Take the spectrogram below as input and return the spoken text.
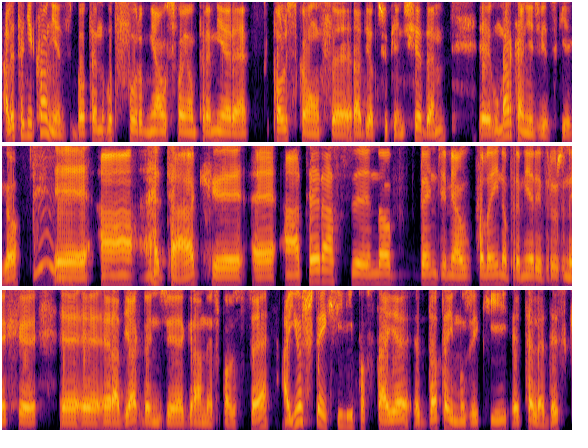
ale to nie koniec, bo ten utwór miał swoją premierę polską w Radio 357 u Marka Niedźwieckiego, a tak, tak, e, e, a teraz e, no, będzie miał kolejno premiery w różnych radiach, będzie grany w Polsce, a już w tej chwili powstaje do tej muzyki teledysk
